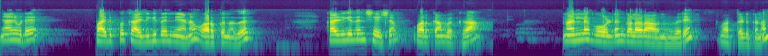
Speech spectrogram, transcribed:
ഞാനിവിടെ പരിപ്പ് കഴുകി തന്നെയാണ് വറുക്കുന്നത്. കഴുകിയതിന് ശേഷം വറുക്കാൻ വെക്കുക. നല്ല ഗോൾഡൻ കളർ ആവുന്നത് വരെ വറുത്തെടുക്കണം.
